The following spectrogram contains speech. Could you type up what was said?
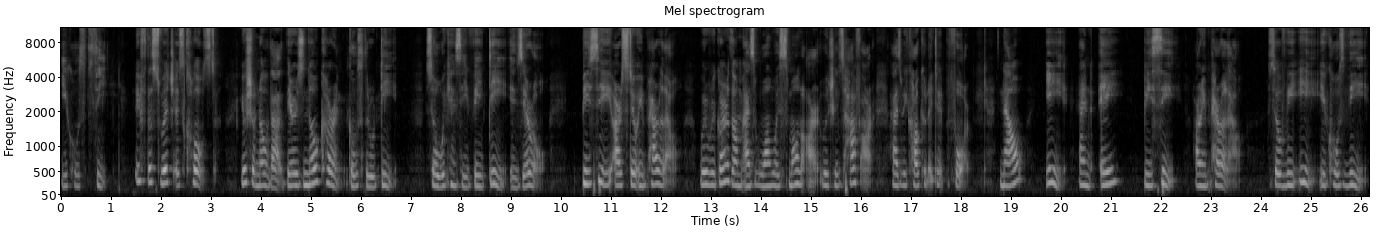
equals C. If the switch is closed, you should know that there is no current goes through D. So we can see VD is zero. BC are still in parallel. We regard them as one with smaller r, which is half r, as we calculated before. Now, E and A, B, C are in parallel. So VE equals V.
